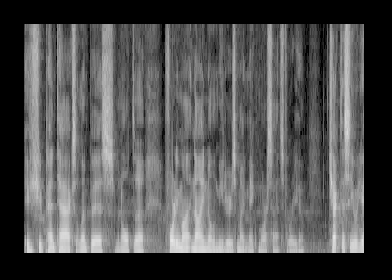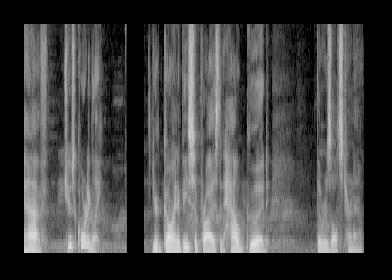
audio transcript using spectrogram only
If you shoot Pentax, Olympus, Minolta, 49 millimeters might make more sense for you. Check to see what you have. Choose accordingly. You're going to be surprised at how good the results turn out.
